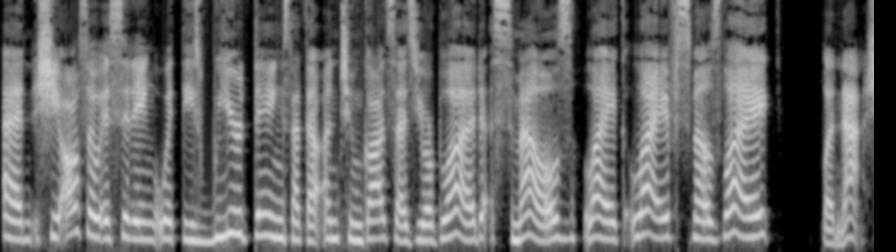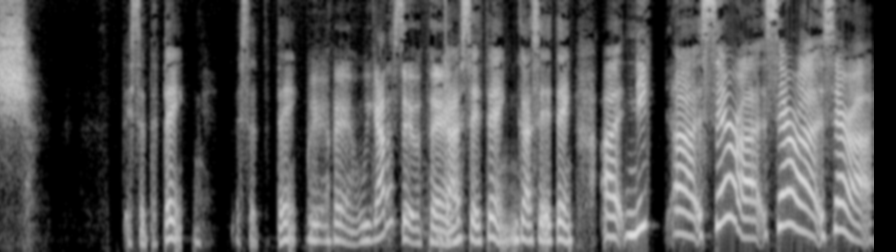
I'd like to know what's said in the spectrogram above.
and she also is sitting with these weird things that the untombed god says your blood smells like life, smells like blood nash. They said the thing. They said the thing. We, we gotta say the thing. Gotta say thing. Gotta say a thing. Uh, Nick, uh, Sera, Sera, Sera,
